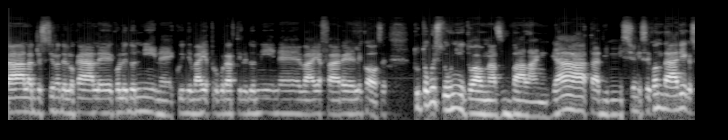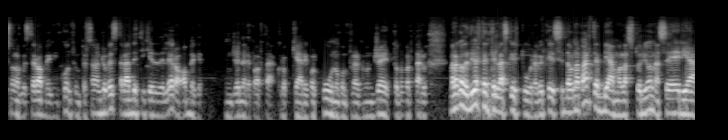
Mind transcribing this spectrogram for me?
ha la gestione del locale con le donnine, quindi vai a procurarti le donnine, vai a fare le cose. Tutto questo unito a una svalangata di missioni secondarie, che sono queste robe che incontri un personaggio per strada e ti chiede delle robe che in genere porta a crocchiare qualcuno, comprare un oggetto, portarlo. Ma la cosa divertente è la scrittura, perché se da una parte abbiamo la storiona seria,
